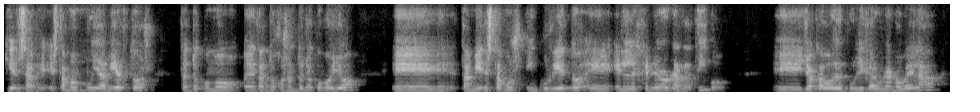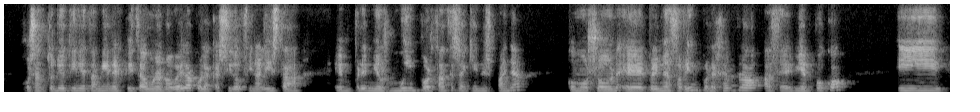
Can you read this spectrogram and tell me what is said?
quién sabe. Estamos muy abiertos, tanto, como, eh, tanto José Antonio como yo, eh, también estamos incurriendo eh, en el género narrativo. yo acabo de publicar una novela, José Antonio tiene también escrita una novela con la que ha sido finalista en premios muy importantes aquí en España, como son el premio Azorín, por ejemplo, hace bien poco. Y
